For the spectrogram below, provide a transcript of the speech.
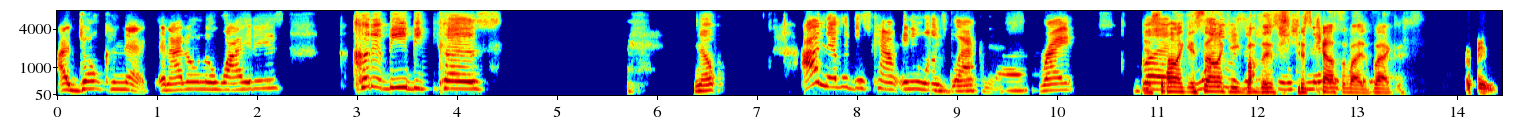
I don't connect. And I don't know why it is. Could it be because nope. I never discount anyone's blackness, right? it sound like it sound like you about to discount never- somebody's blackness.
